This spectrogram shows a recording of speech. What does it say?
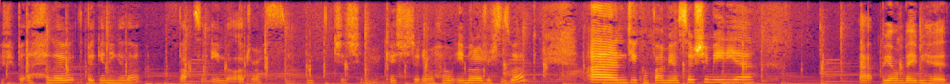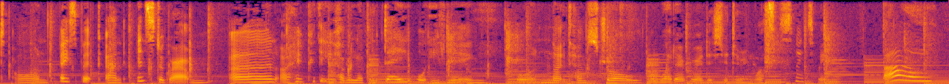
if you put a hello at the beginning of that that's an email address. Just in case you don't know how email addresses work. And you can find me on social media at Beyond Babyhood on Facebook and Instagram. And I hope that you have a lovely day or evening or nighttime stroll or whatever it is you're doing whilst listening to me. Bye.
